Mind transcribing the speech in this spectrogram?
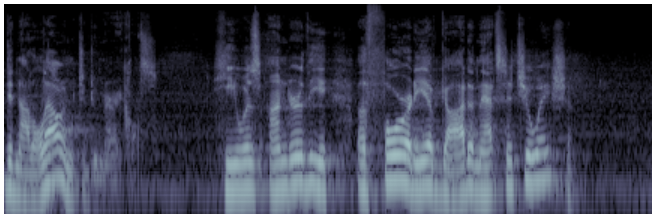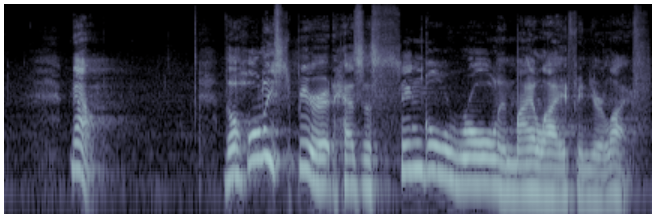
did not allow him to do miracles. He was under the authority of God in that situation. Now, the Holy Spirit has a single role in my life, in your life.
